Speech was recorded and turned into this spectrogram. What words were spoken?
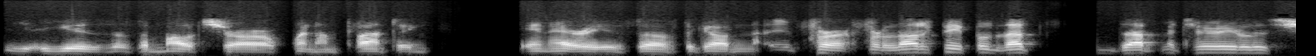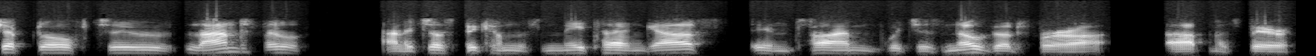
use as a mulch or when I'm planting in areas of the garden. For for a lot of people, that that material is shipped off to landfill, and it just becomes methane gas in time, which is no good for our atmosphere.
